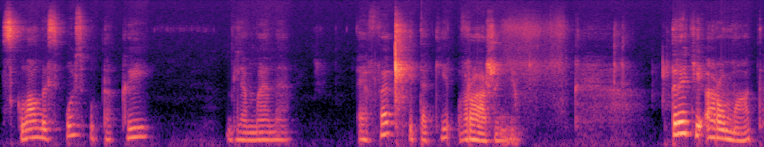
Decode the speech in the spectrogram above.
склались ось у такий для мене ефект і такі враження. Третій аромат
